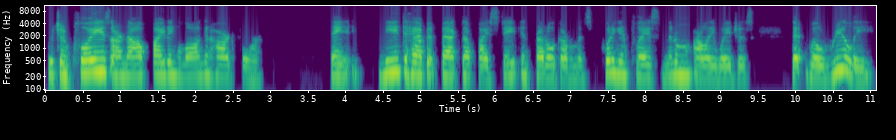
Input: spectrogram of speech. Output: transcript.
which employees are now fighting long and hard for. They need to have it backed up by state and federal governments putting in place minimum hourly wages that will really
